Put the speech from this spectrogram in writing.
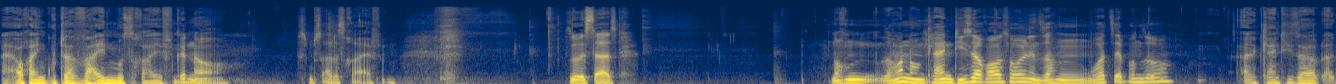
Äh, Auch ein guter Wein muss reifen. genau. Es muss alles reifen. So ist das. Noch ein, sollen wir noch einen kleinen Teaser rausholen in Sachen WhatsApp und so? Ein kleiner Teaser. äh,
